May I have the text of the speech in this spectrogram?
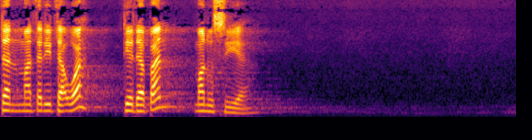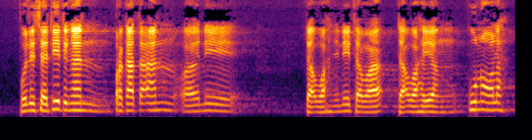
dan materi dakwah di hadapan manusia. Boleh jadi dengan perkataan oh, ini dakwahnya ini dakwah dakwah yang kuno lah.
